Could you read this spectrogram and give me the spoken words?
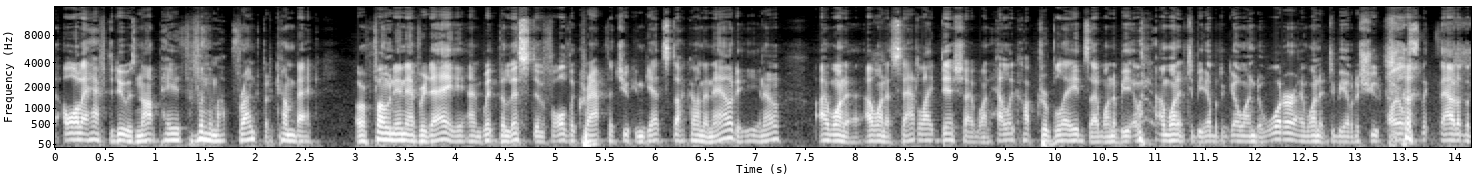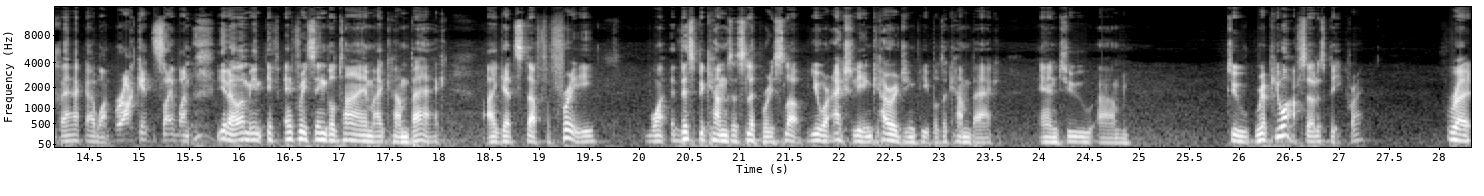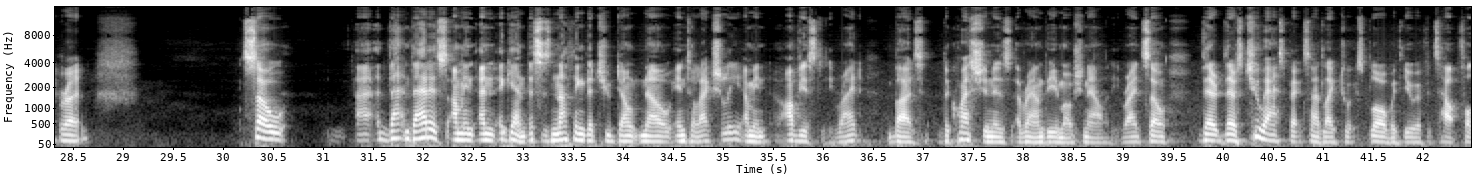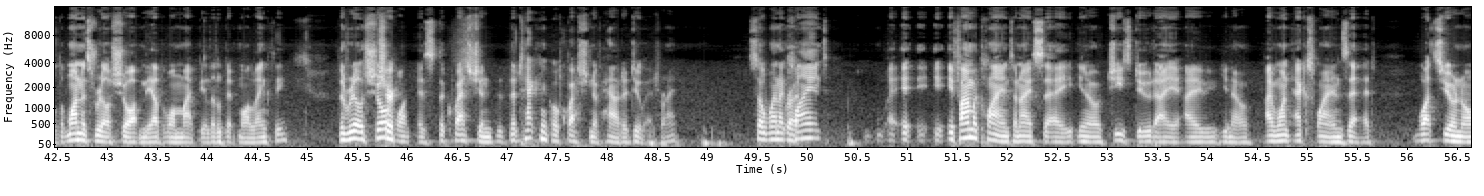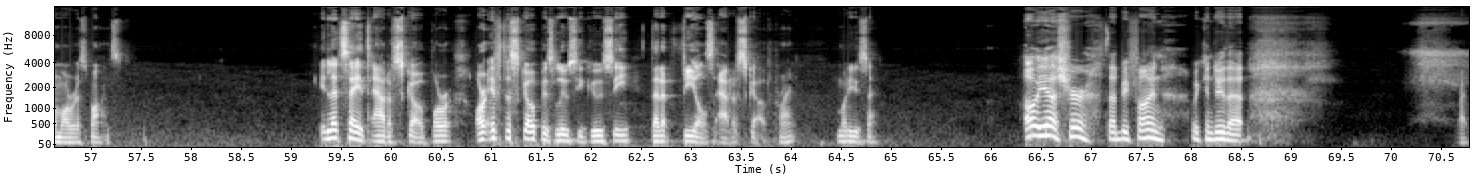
all I have to do is not pay for them up front, but come back or phone in every day and with the list of all the crap that you can get stuck on an Audi, you know. I want a I want a satellite dish. I want helicopter blades. I want to be able I want it to be able to go underwater. I want it to be able to shoot oil slicks out of the back. I want rockets. I want you know. I mean, if every single time I come back, I get stuff for free, what, this becomes a slippery slope. You are actually encouraging people to come back and to um, to rip you off, so to speak, right? Right, right. So uh, that that is, I mean, and again, this is nothing that you don't know intellectually. I mean, obviously, right? But the question is around the emotionality, right? So there, there's two aspects I'd like to explore with you if it's helpful. The one is real short, and the other one might be a little bit more lengthy. The real short Sure. one is the question, the technical question of how to do it, right? So when a Right. client, if I'm a client and I say, you know, geez, dude, I, I, you know, I want X, Y, and Z, what's your normal response? Let's say it's out of scope, or or if the scope is loosey goosey, that it feels out of scope, right? What do you say? Oh yeah, sure. That'd be fine. We can do that. Right.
